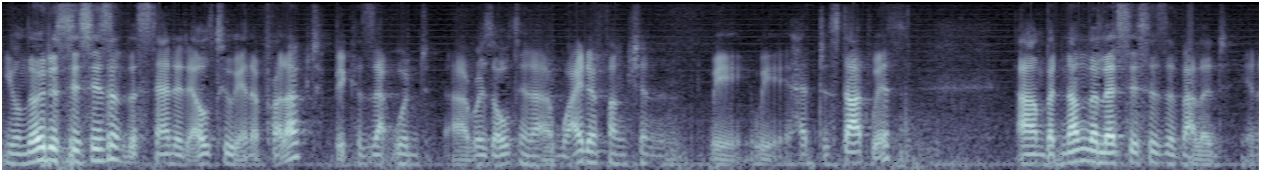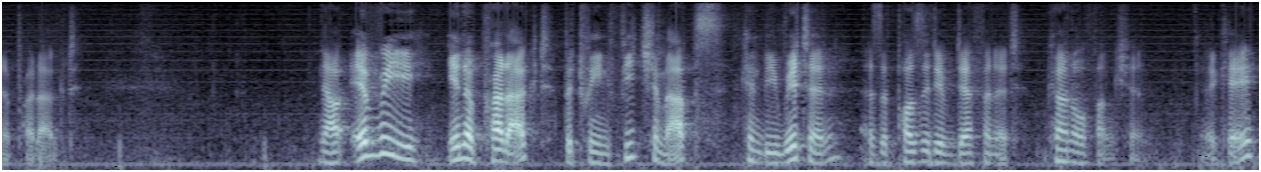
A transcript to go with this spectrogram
you'll notice this isn't the standard L2 inner product because that would uh, result in a wider function than we, we had to start with. Um, but nonetheless, this is a valid inner product. Now, every inner product between feature maps can be written as a positive definite kernel function. Okay?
